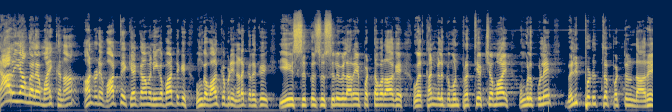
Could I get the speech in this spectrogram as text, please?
யாரையும் அவங்கள மயக்கனா? ஆண்டுடைய வார்த்தையை கேட்காம நீங்கள் பாட்டுக்கு உங்கள் வாழ்க்கைப்படி நடக்கிறதுக்கு இயேசு கிறிஸ்து சிலுவில் அறையப்பட்டவராக உங்கள் கண்களுக்கு முன் பிரத்யட்சமாய் உங்களுக்குள்ளே வெளிப்படுத்தப்பட்டிருந்தாரு.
